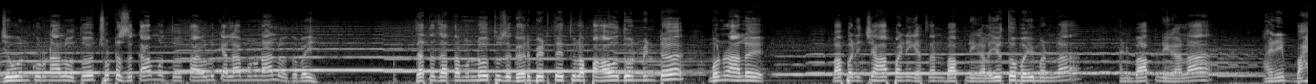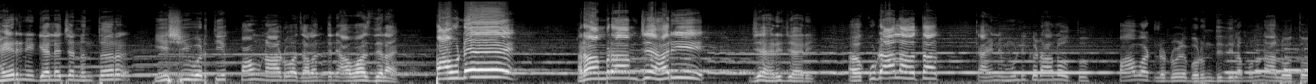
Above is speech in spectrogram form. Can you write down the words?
जेवण करून आलो होतो छोटस काम होतं तालुक्याला म्हणून आलो होतो बाई. जाता जाता म्हणलो तुझं घर भेटतंय तुला पाहावं दोन मिनिटं म्हणून आलोय. बापाने चहा पाणी घेतला आणि बाप निघाला. येतो बाई म्हणला आणि बाप निघाला आणि बाहेर निघाल्याच्या नंतर येशीवरती एक पाहुणा आडवा झाला आणि त्याने आवाज दिलाय पाहुणे! राम राम जय हरी! जय हरी जय हरी. कुठं आला होता? काही नाही मुलीकडे आलो होतो. पा वाटलं डोळे भरून दिदीला म्हणून आलो होतो.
